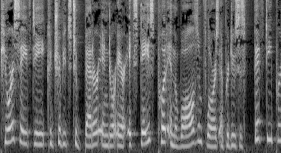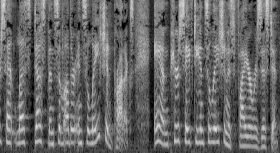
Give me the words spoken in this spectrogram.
Pure safety contributes to better indoor air. It stays put in the walls and floors and produces 50% less dust than some other insulation products. And pure safety insulation is fire resistant.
